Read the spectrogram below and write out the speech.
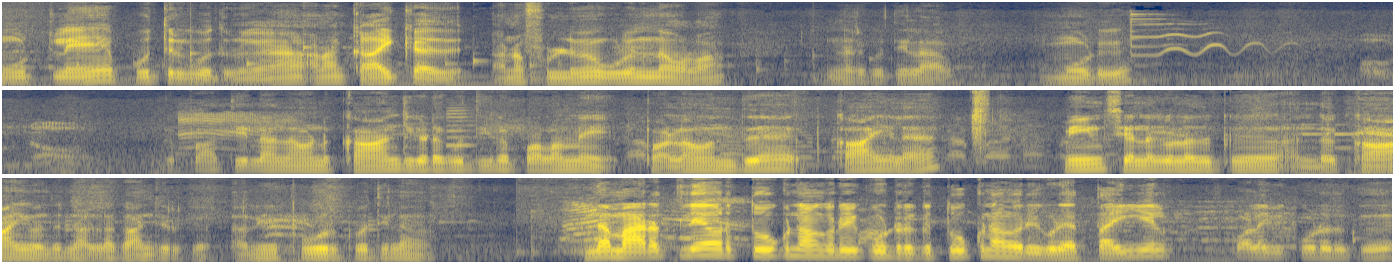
மூட்டிலேயே பூத்திருக்கு பார்த்துடுங்க ஆனால் காய்க்காது. ஆனால் ஃபுல்லுமே உளுந்தவலாம் என்ன இருக்கு பார்த்தீங்களா மூடு. இங்கே பார்த்தீங்களா அதில் ஒன்று காஞ்சி கிடக்கு பார்த்தீங்களா பழமே. பழம் வந்து காயலை. மீன்ஸ் என்ன சொல்லதுக்கு அந்த காய் வந்து நல்லா காஞ்சிருக்கு. அதுலேயே பூ இருக்குது பார்த்தீங்களா இந்த மரத்துலேயே ஒரு தூக்குநாங்குருவி கூடு இருக்குது தூக்குநாங்குருவி கூட தையல் குழவி கூடு இருக்குது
